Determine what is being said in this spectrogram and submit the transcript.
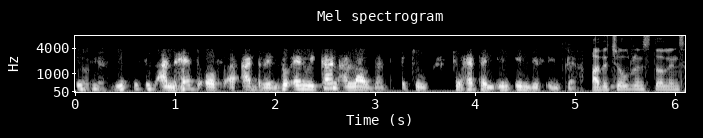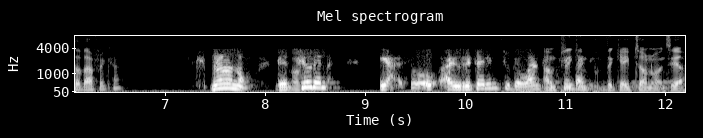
It, okay. is, it is unheard of, uh, Adrian. So, and we can't allow that to, to happen in, in this instance. Are the children still in South Africa? No, no, no. The okay. children, yeah. So, are you referring to the ones? I'm thinking the Cape Town ones, yeah.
